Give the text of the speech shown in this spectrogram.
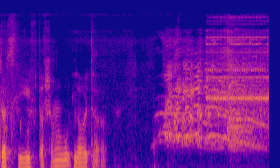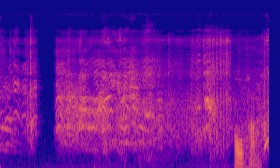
Das lief doch schon mal gut, Leute. Oha.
